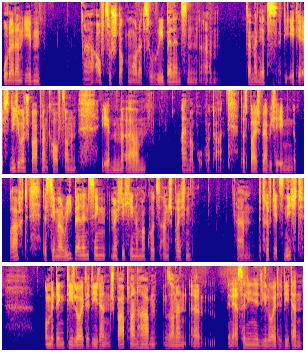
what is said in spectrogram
oder dann eben äh, aufzustocken oder zu rebalancen, ähm, wenn man jetzt die ETFs nicht über den Sparplan kauft, sondern eben ähm, einmal pro Quartal. Das Beispiel habe ich ja eben gebracht. Das Thema Rebalancing möchte ich hier nochmal kurz ansprechen. Ähm, betrifft jetzt nicht unbedingt die Leute, die dann einen Sparplan haben, sondern äh, in erster Linie die Leute, die dann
